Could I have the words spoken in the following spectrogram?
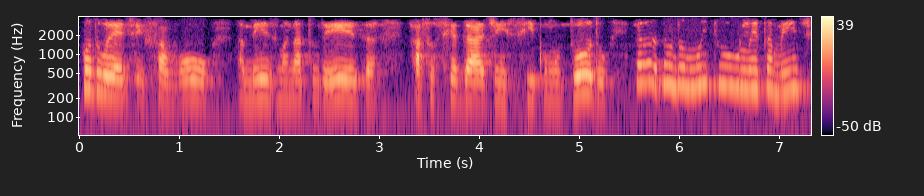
quando é de favor a mesma natureza, a sociedade em si como um todo, elas andam muito lentamente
